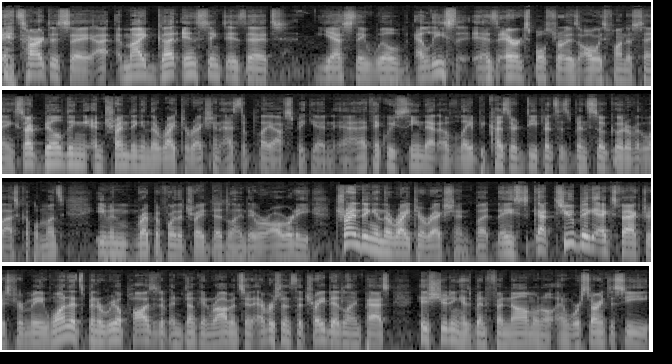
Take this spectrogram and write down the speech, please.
It's hard to say. I, my gut instinct is that yes, they will, at least as Erik Spoelstra is always fond of saying, start building and trending in the right direction as the playoffs begin. And I think we've seen that of late because their defense has been so good over the last couple months. Even right before the trade deadline, they were already trending in the right direction. But they got two big X factors for me. One that's been a real positive in Duncan Robinson. Ever since the trade deadline passed, his shooting has been phenomenal. And we're starting to see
